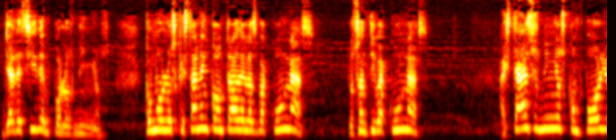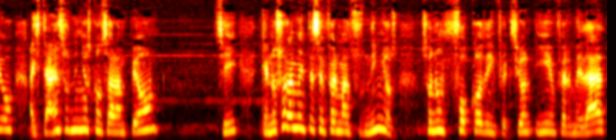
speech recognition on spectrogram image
ya deciden por los niños, como los que están en contra de las vacunas, los antivacunas. Ahí están sus niños con polio, ahí están sus niños con sarampión. ¿Sí? Que no solamente se enferman sus niños, son un foco de infección y enfermedad.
